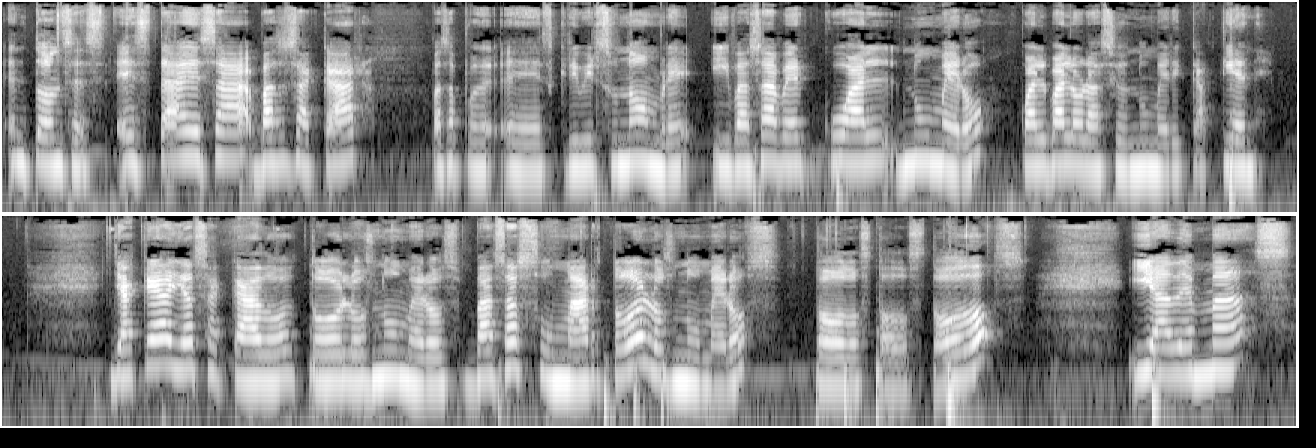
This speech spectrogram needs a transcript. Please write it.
Entonces, está esa, vas a sacar, vas a eh, escribir su nombre y vas a ver cuál número, cuál valoración numérica tiene. Ya que hayas sacado todos los números, vas a sumar todos los números, todos, todos, todos. Y además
